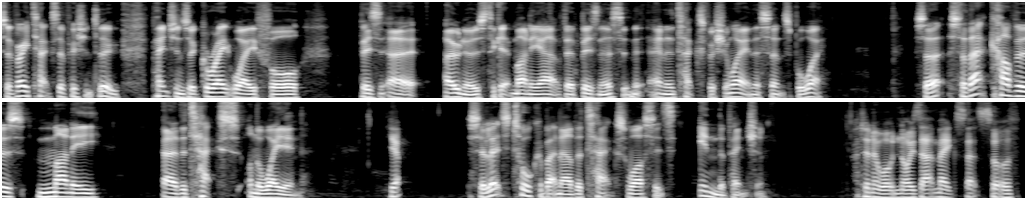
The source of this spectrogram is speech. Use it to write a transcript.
So very tax efficient too. Pensions are a great way for business uh, owners to get money out of their business in, in a tax efficient way, in a sensible way. So, so that covers money, uh, the tax on the way in. Yep. So let's talk about now the tax whilst it's in the pension. I don't know what noise that makes. That's sort of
